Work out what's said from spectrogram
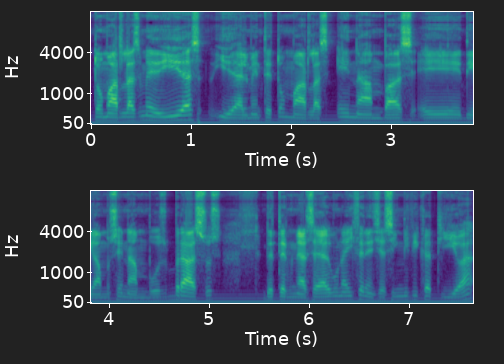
Tomar las medidas, idealmente tomarlas en ambas, eh, digamos en ambos brazos, determinar si hay alguna diferencia significativa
